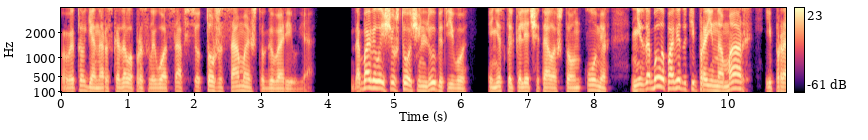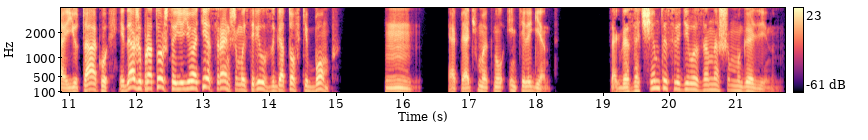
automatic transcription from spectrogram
В итоге она рассказала про своего отца все то же самое, что говорил я. Добавила еще, что очень любит его и несколько лет считала, что он умер, не забыла поведать и про Иномар, и про Ютаку, и даже про то, что ее отец раньше мастерил заготовки бомб. «Хм...» — опять хмыкнул интеллигент. «Тогда зачем ты следила за нашим магазином?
